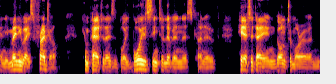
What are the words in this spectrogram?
and in many ways fragile compared to those of boys. Boys seem to live in this kind of here today and gone tomorrow and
